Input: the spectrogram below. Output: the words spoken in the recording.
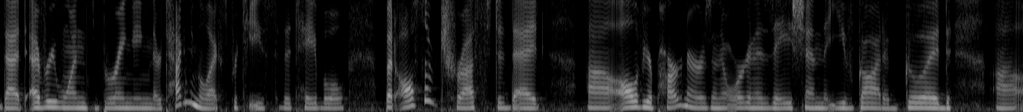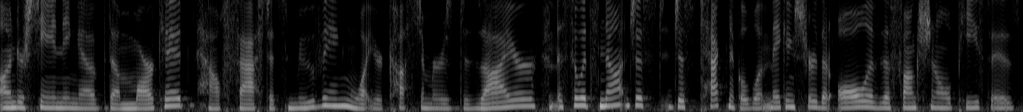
that everyone's bringing their technical expertise to the table, but also trust that uh, all of your partners in the organization that you've got a good uh, understanding of the market, how fast it's moving, what your customers desire. So it's not just just technical, but making sure that all of the functional pieces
